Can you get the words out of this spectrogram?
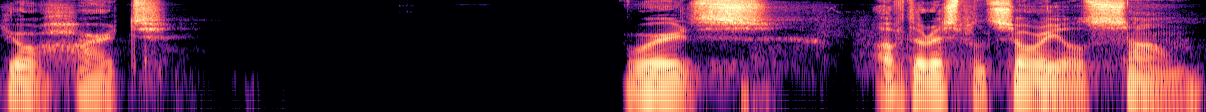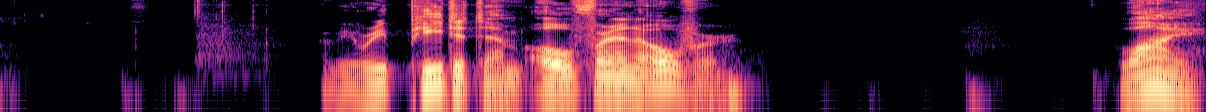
your heart. Words of the responsorial psalm. We repeated them over and over. Why?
